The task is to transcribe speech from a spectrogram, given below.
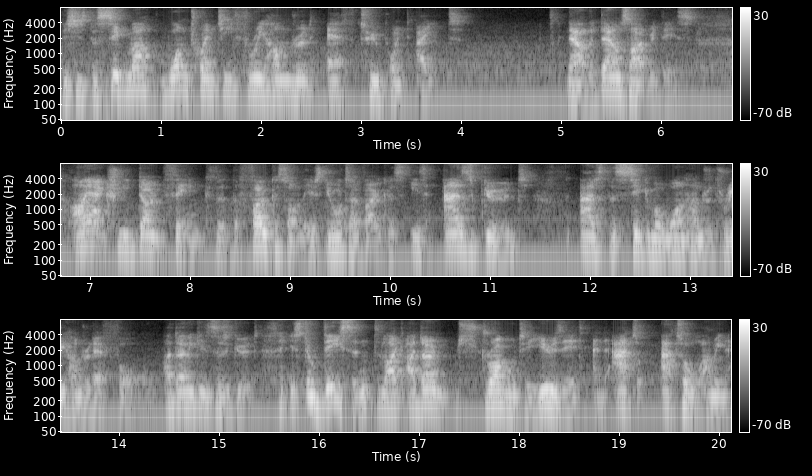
This is the Sigma 120 300 f2.8. Now the downside with this, I actually don't think that the focus on this, the autofocus, is as good as the Sigma 100 300 f4. I don't think it's as good. It's still decent, like I don't struggle to use it and at, at all, I mean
